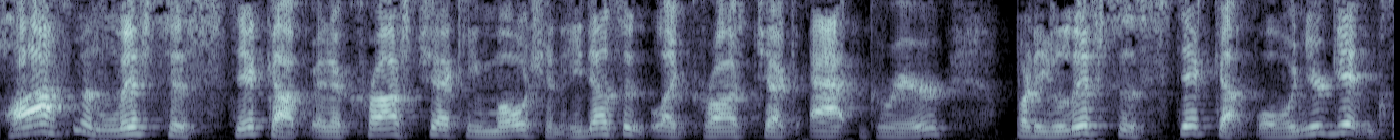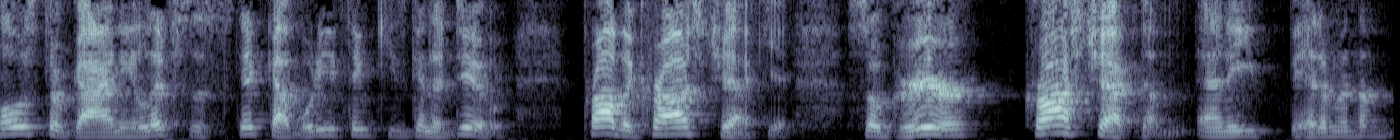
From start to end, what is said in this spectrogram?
Hoffman lifts his stick up in a cross-checking motion. He doesn't like cross-check at Greer, but he lifts his stick up. Well, when you're getting close to a guy and he lifts his stick up, what do you think he's going to do? Probably cross-check you. So Greer cross-checked him and he hit him in the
